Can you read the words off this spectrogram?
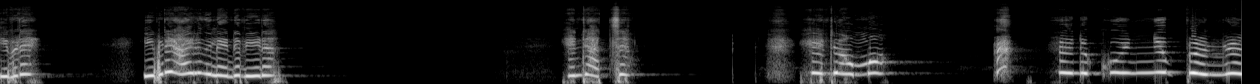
ഇവിടെ ഇവിടെ ആയിരുന്നില്ല എന്റെ വീട്? എന്റെ അച്ഛൻ എന്റെ അമ്മ എന്റെ കുഞ്ഞു പെങ്ങൾ.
